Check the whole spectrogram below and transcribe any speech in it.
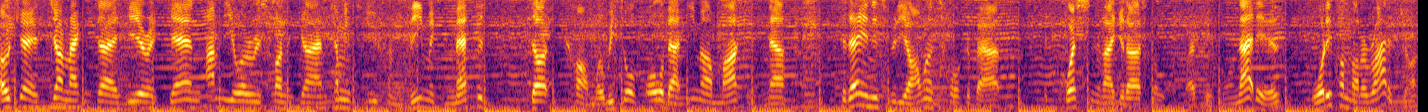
Okay, it's John McIntyre here again. I'm the autoresponding guy. I'm coming to you from themcmethod.com where we talk all about email marketing. Now, today in this video, I want to talk about the question that I get asked a lot by people, and that is, what if I'm not a writer, John?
